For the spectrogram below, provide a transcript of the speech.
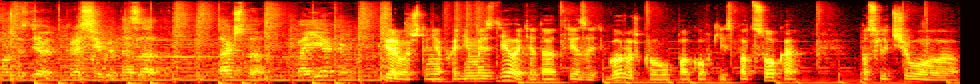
можно сделать красивый дозатор. Так что поехали. Первое, что необходимо сделать, это отрезать горлышко упаковки из-под сока, после чего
